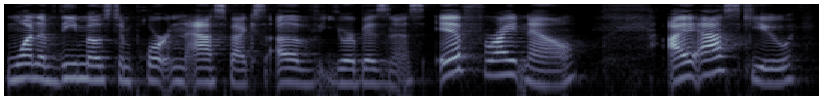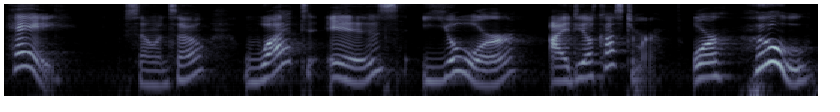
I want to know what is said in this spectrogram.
one of the most important aspects of your business. If right now I ask you, hey, so and so, what is your ideal customer? Or who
